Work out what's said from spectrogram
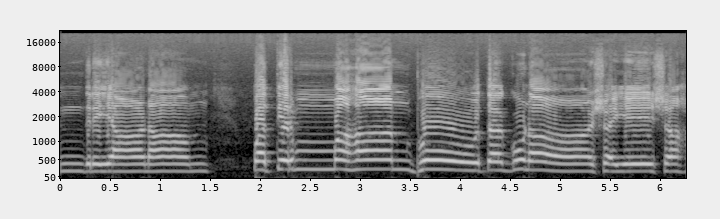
ಇಂದ್ರಿಯಾಣಾಂ ಪತಿರ್ಮಹಾನ್ ಭೂತ ಗುಣಾಶಯೇಶಃ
